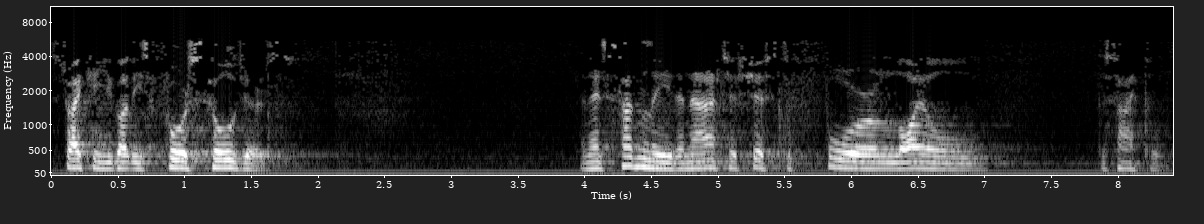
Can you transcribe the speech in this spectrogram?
Striking, you've got these four soldiers. And then suddenly the narrative shifts to four loyal disciples.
